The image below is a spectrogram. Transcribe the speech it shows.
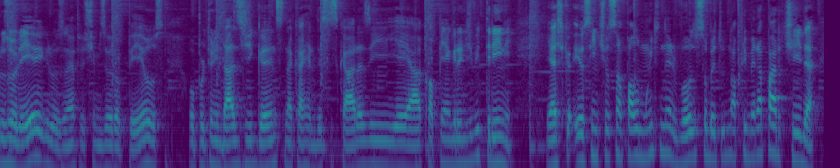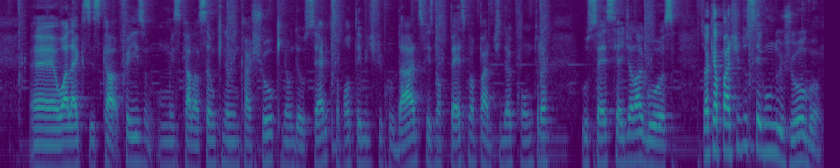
os oregros, né, para os times europeus, oportunidades gigantes na carreira desses caras e a Copinha é grande vitrine. E acho que eu senti o São Paulo muito nervoso, sobretudo na primeira partida. É, o Alex fez uma escalação que não encaixou, que não deu certo. O São Paulo teve dificuldades, fez uma péssima partida contra o CSE de Alagoas. Só que a partir do segundo jogo,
